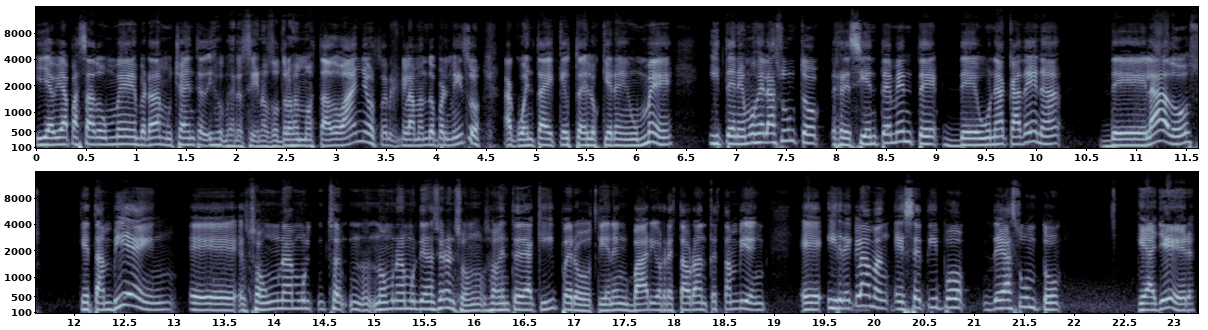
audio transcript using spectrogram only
y ya había pasado un mes, ¿verdad? Mucha gente dijo, pero si nosotros hemos estado años reclamando permisos a cuenta de que ustedes los quieren en un mes. Y tenemos el asunto recientemente de una cadena de helados que también eh, son una no una multinacional, son, son gente de aquí, pero tienen varios restaurantes también eh, y reclaman ese tipo de asunto que ayer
